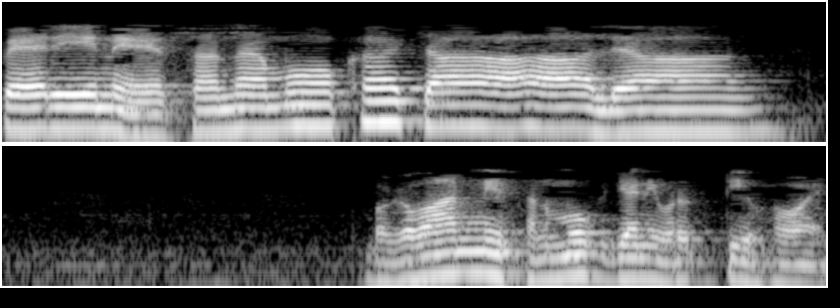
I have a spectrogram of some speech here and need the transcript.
પહેરીને સનમુખ ચાલ્યા. ભગવાનની સન્મુખ જેની વૃત્તિ હોય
